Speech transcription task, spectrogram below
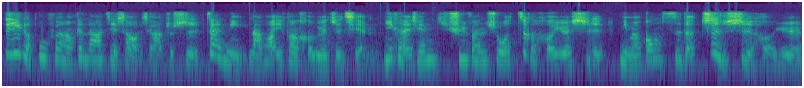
第一个部分呢，跟大家介绍一下，就是在你拿到一份合约之前，你可能先区分说，这个合约是你们公司的制式合约，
